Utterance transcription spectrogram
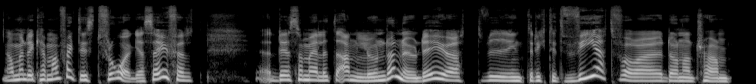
Ja, men det kan man faktiskt fråga sig. för eh, det som är lite annorlunda nu det är ju att vi inte riktigt vet vad Donald Trump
